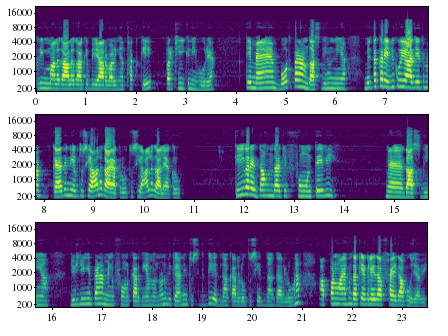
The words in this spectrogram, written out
ਕਰੀਮਾਂ ਲਗਾ ਲਗਾ ਕੇ ਬਾਜ਼ਾਰ ਵਾਲੀਆਂ ਥੱਕ ਕੇ, ਪਰ ਠੀਕ ਨਹੀਂ ਹੋ ਰਿਹਾ। ਤੇ ਮੈਂ ਬਹੁਤ ਭੈਣਾਂ ਨੂੰ ਦੱਸਦੀ ਹੁੰਨੀ ਆ, ਮੇਰੇ ਤਾਂ ਘਰੇ ਵੀ ਕੋਈ ਆ ਜੇ ਤੇ ਮੈਂ ਕਹਿ ਦਿੰਨੀ ਆ ਵੀ ਤੁਸੀਂ ਆਹ ਲਗਾਇਆ ਕਰੋ, ਤੁਸੀਂ ਆਹ ਲਗਾ ਲਿਆ ਕਰੋ। ਕਈ ਵਾਰ ਇਦਾਂ ਹੁੰਦਾ ਕਿ ਫੋਨ ਤੇ ਵੀ ਮੈਂ ਦੱਸਦੀ ਆ, ਜਿਹੜੀ ਜਿਹੜੀਆਂ ਭੈਣਾਂ ਮੈਨੂੰ ਫੋਨ ਕਰਦੀਆਂ, ਮੈਂ ਉਹਨਾਂ ਨੂੰ ਵੀ ਕਹਿੰਦੀ ਤੁਸੀਂ ਦੀਦੀ ਇਦਾਂ ਕਰ ਲਓ, ਤੁਸੀਂ ਇਦਾਂ ਕਰ ਲਓ, ਹਨਾ? ਆਪਾਂ ਨੂੰ ਐ ਹੁੰਦਾ ਕਿ ਅਗਲੇ ਦਾ ਫਾਇਦਾ ਹੋ ਜਾਵੇ।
